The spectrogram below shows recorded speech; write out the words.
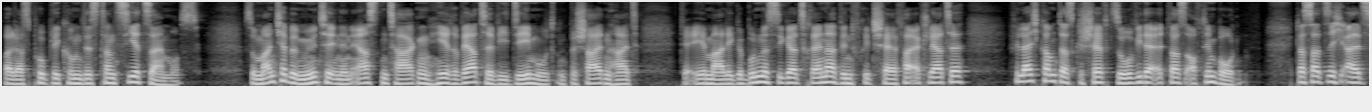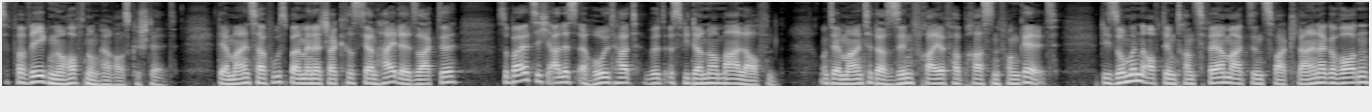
weil das Publikum distanziert sein muss. So mancher bemühte in den ersten Tagen hehre Werte wie Demut und Bescheidenheit. Der ehemalige Bundesliga-Trainer Winfried Schäfer erklärte, vielleicht kommt das Geschäft so wieder etwas auf den Boden. Das hat sich als verwegene Hoffnung herausgestellt. Der Mainzer Fußballmanager Christian Heidel sagte, sobald sich alles erholt hat, wird es wieder normal laufen und er meinte das sinnfreie Verprassen von Geld. Die Summen auf dem Transfermarkt sind zwar kleiner geworden,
